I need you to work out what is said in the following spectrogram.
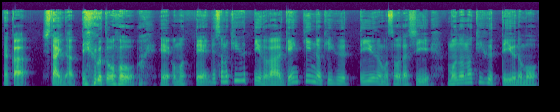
なんかしたいなっていうことを、えー思ってでその寄付っていうのが現金の寄付っていうのもそうだし物の寄付っていうのも、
